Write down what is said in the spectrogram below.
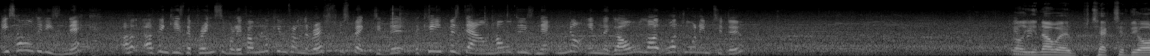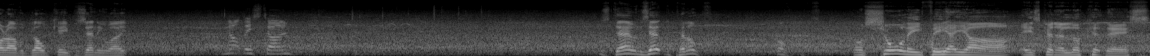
He's holding his neck. I, I think he's the principal. If I'm looking from the ref's perspective, the, the keeper's down, holding his neck, not in the goal. Like, what do you want him to do? Well, you know how protective they are over goalkeepers anyway. Not this time. He's down, he's out the penalty. Oh, Well, surely VAR is going to look at this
